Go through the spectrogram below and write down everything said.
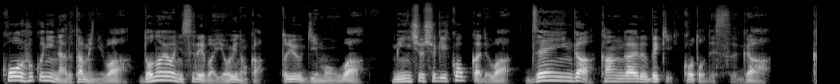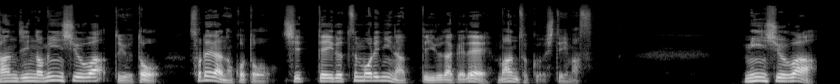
幸福になるためにはどのようにすれば良いのかという疑問は民主主義国家では全員が考えるべきことですが、肝心の民衆はというと、それらのことを知っているつもりになっているだけで満足しています。民衆は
